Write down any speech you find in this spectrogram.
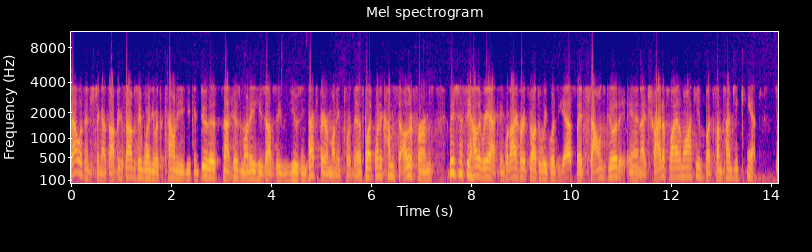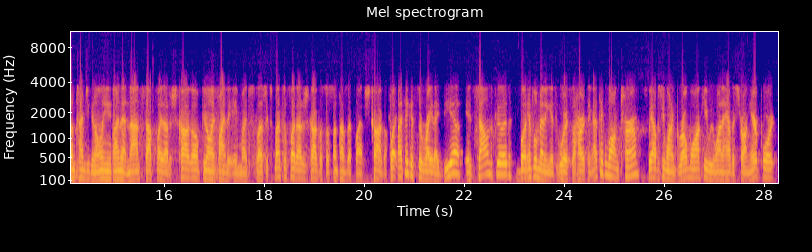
That was interesting, I thought, because obviously when you're with the county, you can do this. It's not his money. He's obviously using taxpayer money for this. But when it comes to other firms, be interesting to see how they react. And what I heard throughout the week was, yes, it sounds good, and I try to fly to Milwaukee, but sometimes you can't. Sometimes you can only find that nonstop flight out of Chicago. You can only find a much less expensive flight out of Chicago. So sometimes I fly of Chicago. But I think it's the right idea. It sounds good, but implementing it where it's the hard thing. I think long term, we obviously want to grow Milwaukee. We want to have a strong airport.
